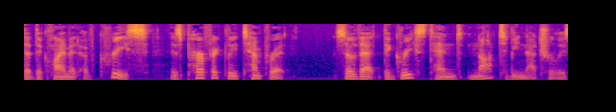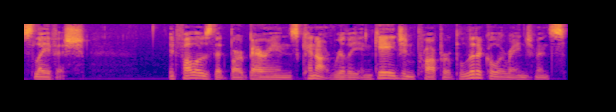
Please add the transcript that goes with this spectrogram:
that the climate of Greece is perfectly temperate, so that the Greeks tend not to be naturally slavish. It follows that barbarians cannot really engage in proper political arrangements,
